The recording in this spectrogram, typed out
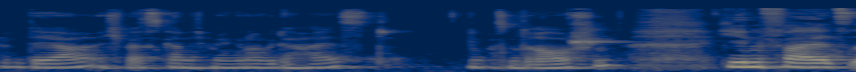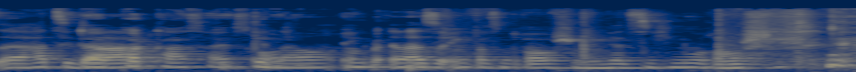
der, ich weiß gar nicht mehr genau, wie der heißt. Irgendwas mit Rauschen. Jedenfalls äh, hat sie der da. Der Podcast heißt Genau, Rauschen. also irgendwas mit Rauschen, jetzt nicht nur Rauschen.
